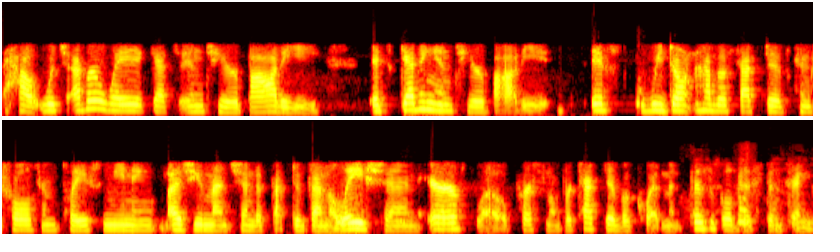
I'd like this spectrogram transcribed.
how whichever way it gets into your body it's getting into your body. If we don't have effective controls in place meaning as you mentioned effective ventilation airflow personal protective equipment physical distancing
